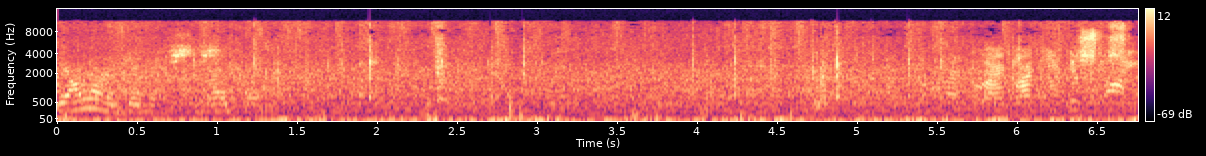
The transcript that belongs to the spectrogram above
Yeah, I want to get a sniper. You act like you can sleep.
